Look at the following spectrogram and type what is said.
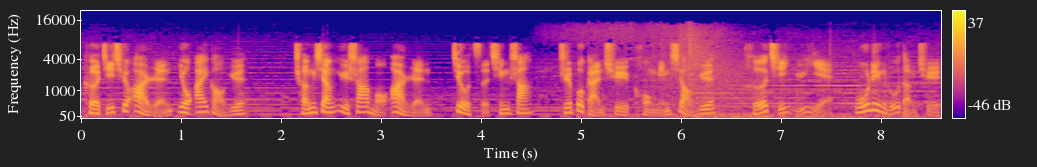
可即去。二人又哀告曰：丞相欲杀某二人，就此轻杀，只不敢去。孔明笑曰：何其愚也！吾令汝等去，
